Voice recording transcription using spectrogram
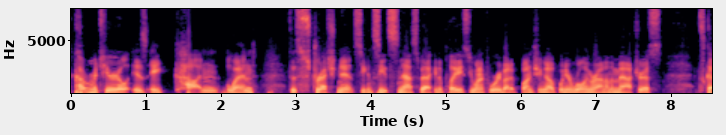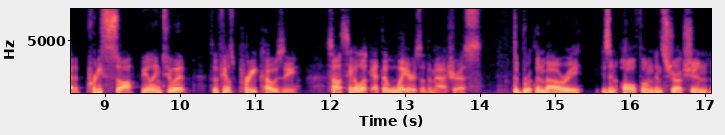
The cover material is a cotton blend. It's a stretch knit, so you can see it snaps back into place. You won't have to worry about it bunching up when you're rolling around on the mattress. It's got a pretty soft feeling to it, so it feels pretty cozy. So let's take a look at the layers of the mattress. The Brooklyn Bowery is an all foam construction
